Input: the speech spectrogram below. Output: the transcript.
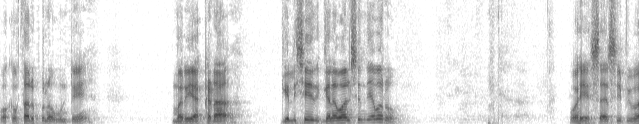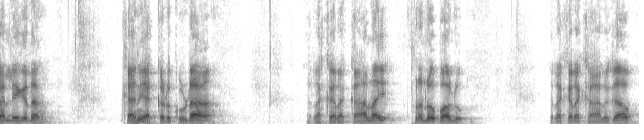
ఒక తరపున ఉంటే మరి అక్కడ గెలిచేది గెలవాల్సింది ఎవరు? వైఎస్ఆర్సీపీ వాళ్ళే కదా. కానీ అక్కడ కూడా రకరకాల ప్రలోభాలు రకరకాలుగా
